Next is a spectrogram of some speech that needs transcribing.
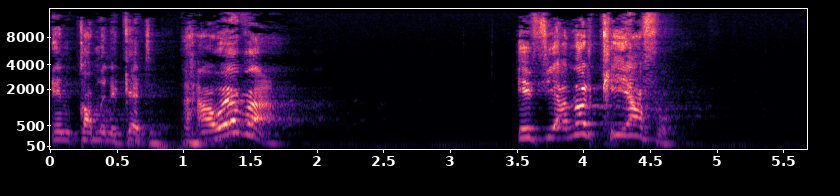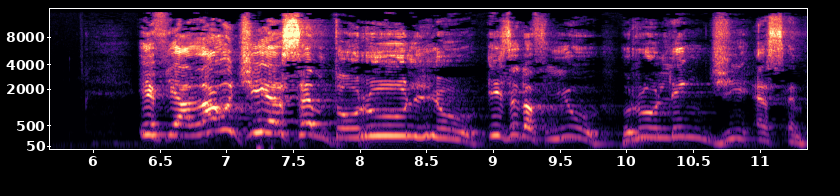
in communicating. However, if you are not careful, if you allow GSM to rule you instead of you ruling GSM.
